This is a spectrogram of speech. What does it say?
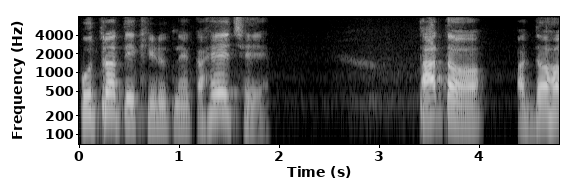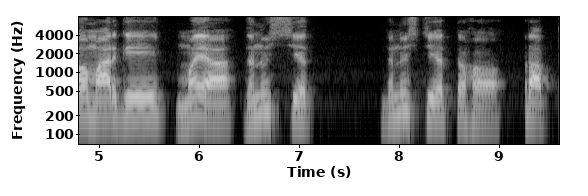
પુત્ર તે ખેડૂતને કહે છે, તાત અધઃ માર્ગે મયા ધનુષ્ય, ધનુષ્યત પ્રાપ્ત.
